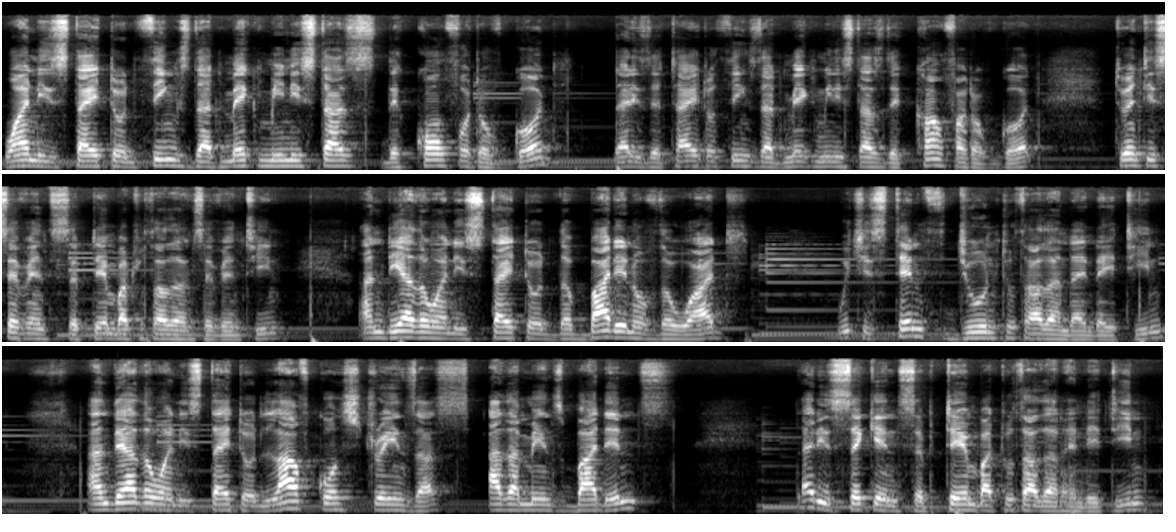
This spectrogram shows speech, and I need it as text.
One is titled Things That Make Ministers the Comfort of God. That is the title, Things That Make Ministers the Comfort of God, 27th September 2017. And the other one is titled The Burden of the Word, which is 10th June 2018. And the other one is titled Love Constrains Us, Other Men's Burdens, that is 2nd September 2018.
